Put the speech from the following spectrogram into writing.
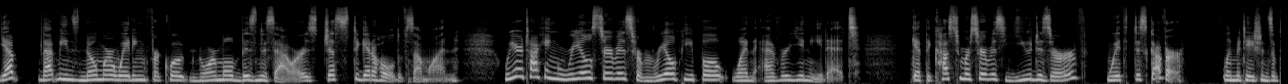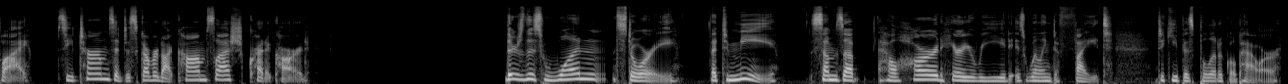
Yep, that means no more waiting for quote normal business hours just to get a hold of someone. We are talking real service from real people whenever you need it. Get the customer service you deserve with Discover. Limitations apply. See terms at discover.com/slash credit card. There's this one story that to me sums up how hard Harry Reid is willing to fight to keep his political power.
